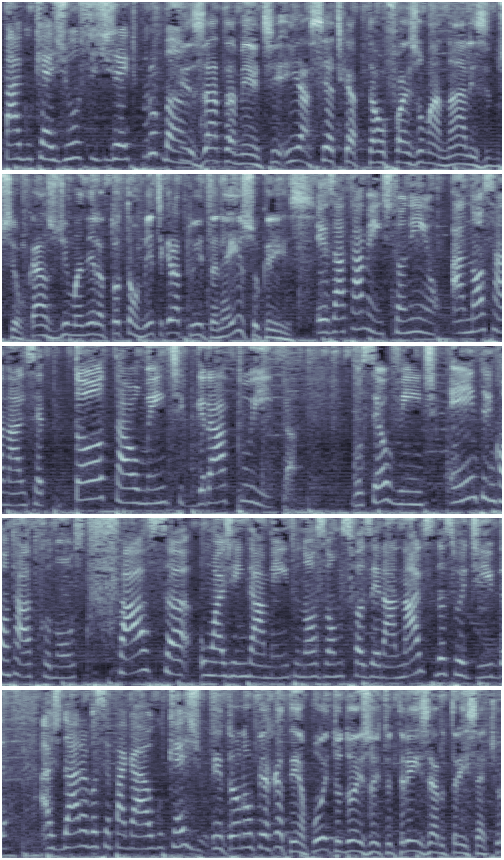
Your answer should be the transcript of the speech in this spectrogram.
pague o que é justo e direito para o banco. Exatamente. E a Sete Capital faz uma análise do seu caso de maneira totalmente gratuita, não é isso, Cris? Exatamente, Toninho. A nossa análise é totalmente gratuita. Você ouvinte, entre em contato conosco, faça um agendamento, nós vamos fazer a análise da sua dívida, ajudar a você pagar algo que é justo. Então não perca tempo. 82830378.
